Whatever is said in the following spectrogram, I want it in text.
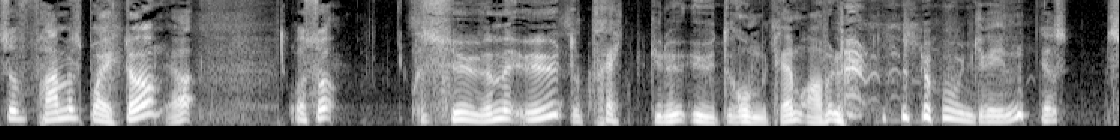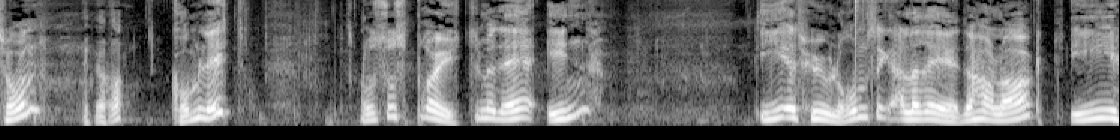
så frem med sprøyta, Ja. og så suver vi ut. Så trekker du ut romkrem av longrinen? Ja, Sånn. Ja. Kom litt. Og så sprøyter vi det inn i et hulrom som jeg allerede har lagd i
